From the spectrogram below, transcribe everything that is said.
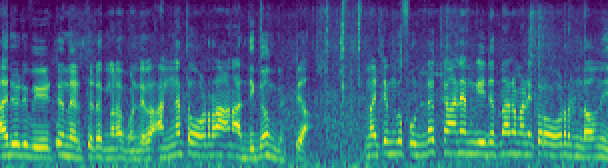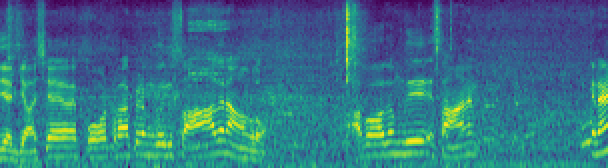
ആരും ഒരു വീട്ടിൽ നിന്ന് എടുത്തിട്ട് ഇങ്ങനെ കൊണ്ടുപോകുക അങ്ങനത്തെ ഓർഡറാണ് അധികം കിട്ടുക. മറ്റേ നമുക്ക് ഫുഡൊക്കെ ആണെങ്കിൽ നമുക്ക് ഇരുപത്തിനാല് മണിക്കൂർ ഓർഡർ ഉണ്ടാവും എന്ന് വിചാരിക്കാം. പക്ഷേ പോട്ടറാപ്പിൽ നമുക്കൊരു സാധനമാണല്ലോ അപ്പോൾ അത് നമുക്ക് സാധനം എങ്ങനെ?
